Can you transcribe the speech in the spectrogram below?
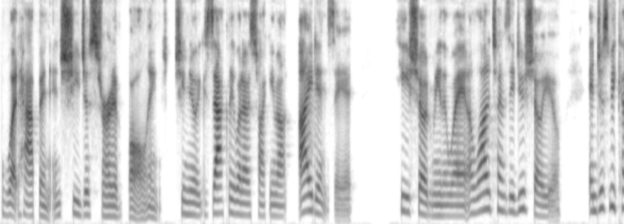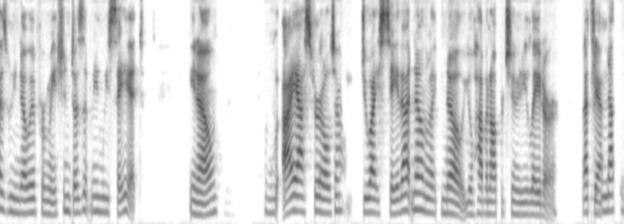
what happened. And she just started bawling. She knew exactly what I was talking about. I didn't say it. He showed me the way. And a lot of times they do show you. And just because we know information doesn't mean we say it. You know, I asked her all the time, do I say that now? And they're like, no, you'll have an opportunity later. That's yeah. not a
